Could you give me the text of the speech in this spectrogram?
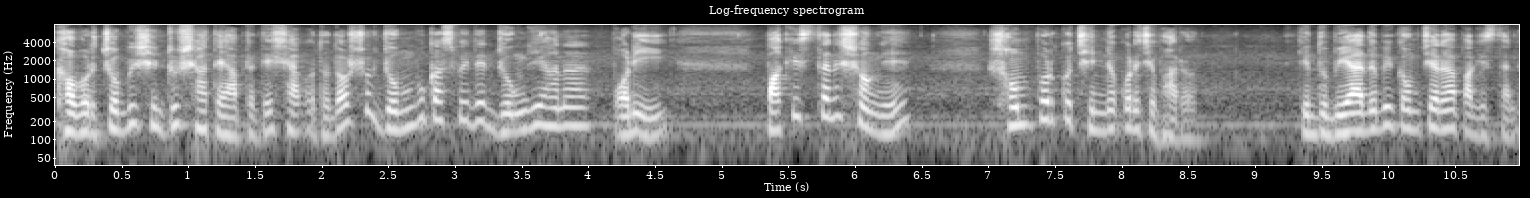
খবর চব্বিশ ইন্টুর সাথে আপনাদের স্বাগত। দর্শক, জম্মু কাশ্মীরের জঙ্গি হানার পরই পাকিস্তানের সঙ্গে সম্পর্ক ছিন্ন করেছে ভারত। কিন্তু বিয়াদবি কমছে না পাকিস্তানে।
